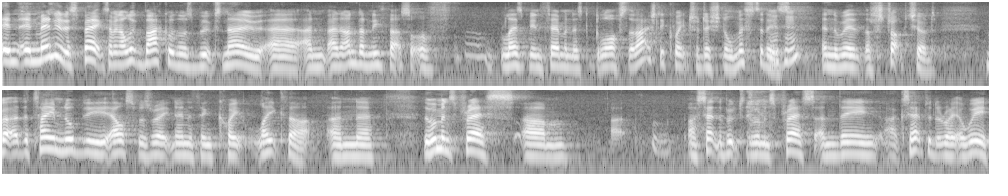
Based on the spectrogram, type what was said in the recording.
in, in many respects, I mean, I look back on those books now, uh, and, and underneath that sort of lesbian feminist gloss, they're actually quite traditional mysteries mm-hmm. in the way that they're structured. But at the time, nobody else was writing anything quite like that. And uh, the Women's Press um, I sent the book to the Women's Press and they accepted it right away.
